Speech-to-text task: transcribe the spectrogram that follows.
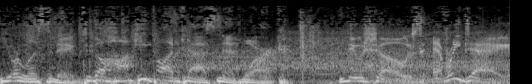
You're listening to the Hockey Podcast Network. New shows every day.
